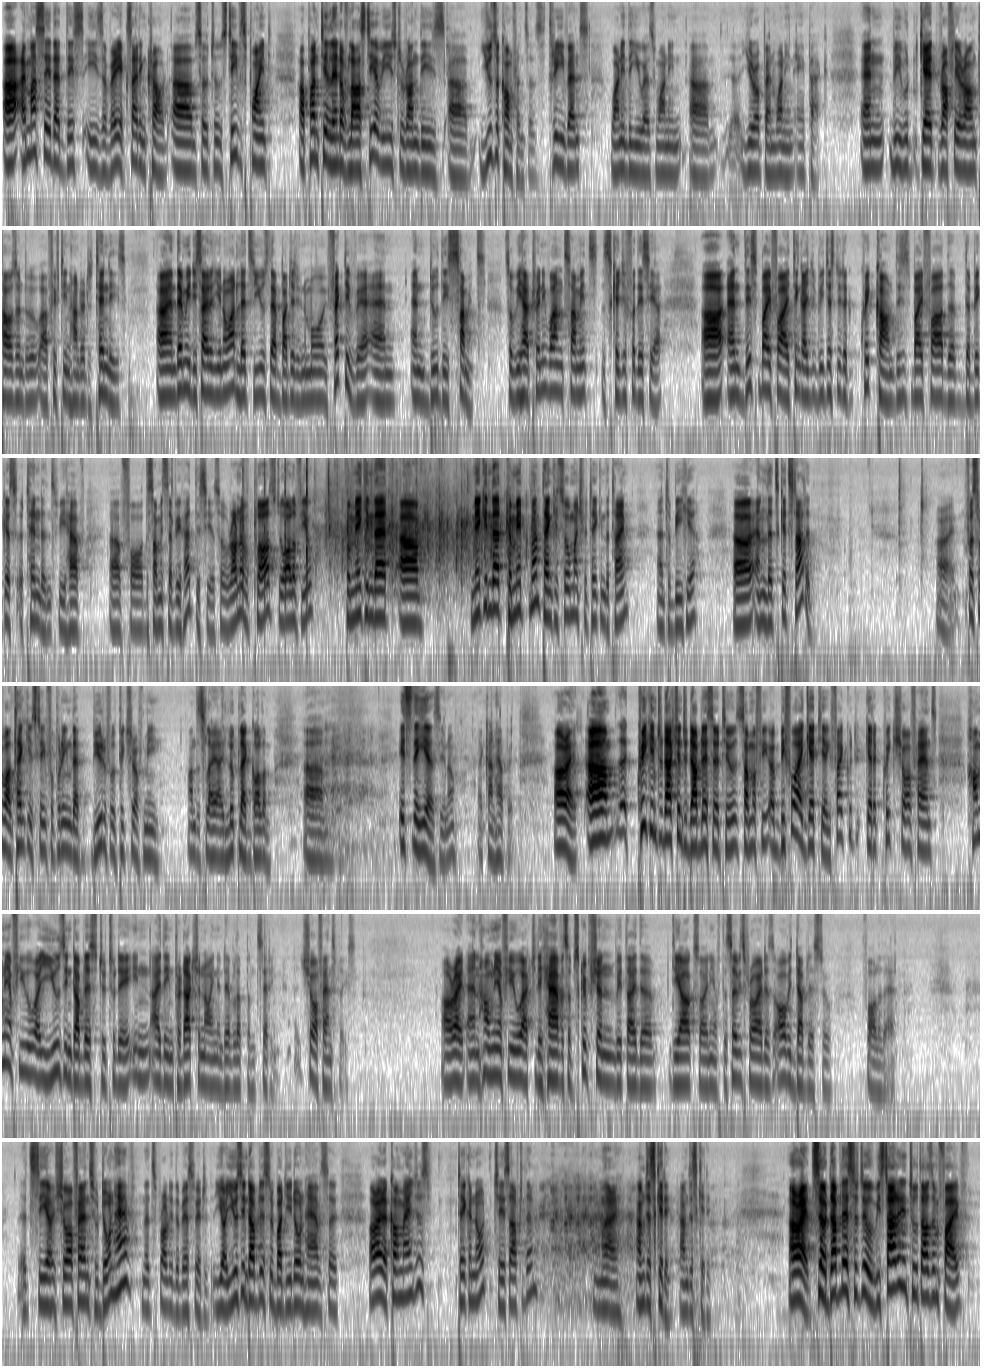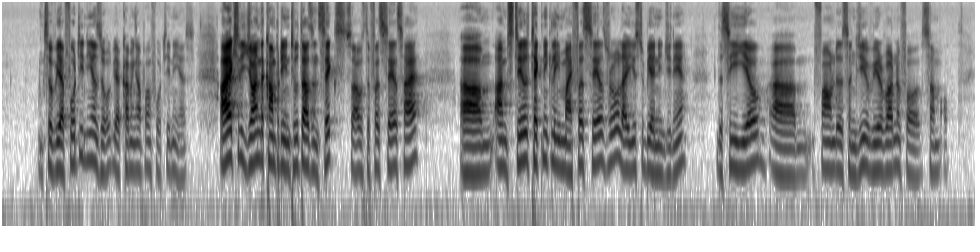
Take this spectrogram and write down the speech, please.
Uh, I must say that this is a very exciting crowd. Uh, so to Steve's point, up until end of last year, we used to run these uh, user conferences, three events, one in the US, one in um, Europe, and one in APAC. And we would get roughly around 1,000 to 1,500 uh, attendees. Uh, and then we decided, you know what, let's use that budget in a more effective way and, and do these summits. So we have 21 summits scheduled for this year. Uh, and this by far, I think I, we just did a quick count. This is by far the, the biggest attendance we have uh, for the summits that we've had this year. So round of applause to all of you for making that, uh, making that commitment. Thank you so much for taking the time and to be here. Uh, and let's get started. All right. First of all, thank you, Steve, for putting that beautiful picture of me on the slide. I look like Gollum. Um, it's the years, you know. I can't help it. All right. Um, a quick introduction to WSO2. Some of you, uh, before I get here, if I could get a quick show of hands, how many of you are using WSO2 today in either in production or in a development setting? Show of hands, please. All right. And how many of you actually have a subscription with either Diox or any of the service providers or with WSO2 for all of that? Let's see a show of hands who don't have. That's probably the best way to. You are using WSO2, but you don't have. So, all right, account managers, take a note, chase after them. I'm just kidding. I'm just kidding. All right, so WSO2, we started in 2005. So we are 14 years old. We are coming up on 14 years. I actually joined the company in 2006, so I was the first sales hire. Um, I'm still technically in my first sales role. I used to be an engineer. The CEO, um, founder Sanjiva Weerawarana, for some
